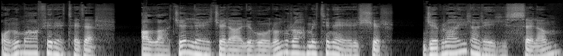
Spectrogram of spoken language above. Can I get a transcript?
onu mağfiret eder. Allah Celle Celaluhu'nun rahmetine erişir. Cebrail aleyhisselam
